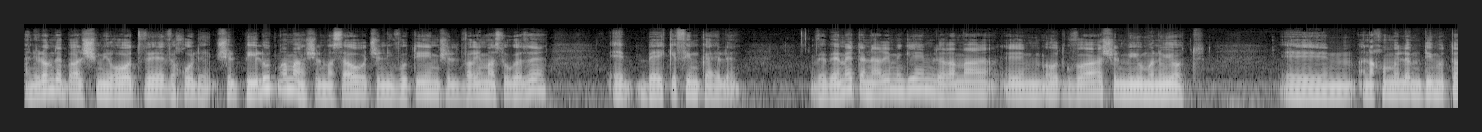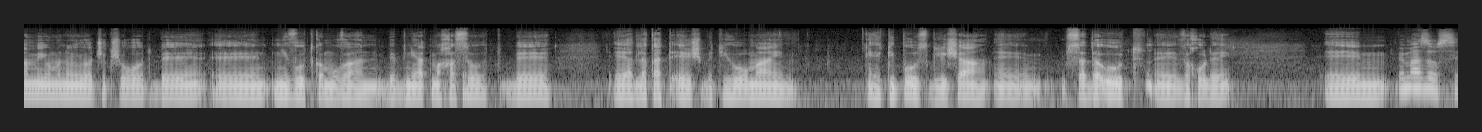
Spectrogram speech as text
אני לא מדבר על שמירות ו- וכולי, של פעילות ממש, של מסעות, של ניווטים, של דברים מהסוג הזה, אה, בהיקפים כאלה. ובאמת הנערים מגיעים לרמה אה, מאוד גבוהה של מיומנויות. אמ, אנחנו מלמדים אותם מיומנויות שקשורות בניווט כמובן, בבניית מחסות, בהדלקת אש, בטיהור מים, אה, טיפוס, גלישה, אה, סדאות אה, וכולי. אמ, ומה זה עושה?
